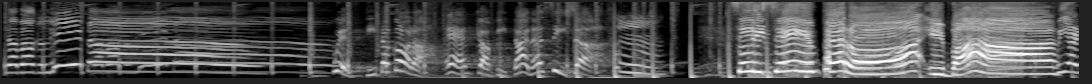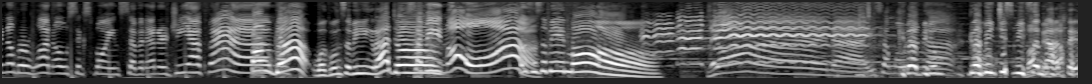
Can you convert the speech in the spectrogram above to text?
Kabaklita! With Tita Cora and Kapitana Sisa. Same, same, pero iba! We are number 106.7 Energy FM. Pangga! Wag mong sabihin radyo! Sabihin mo! Ang sasabihin mo! Yan! Ah, Isang maulan Grabe yung, na... grabe yung chismisan Bakit? natin.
